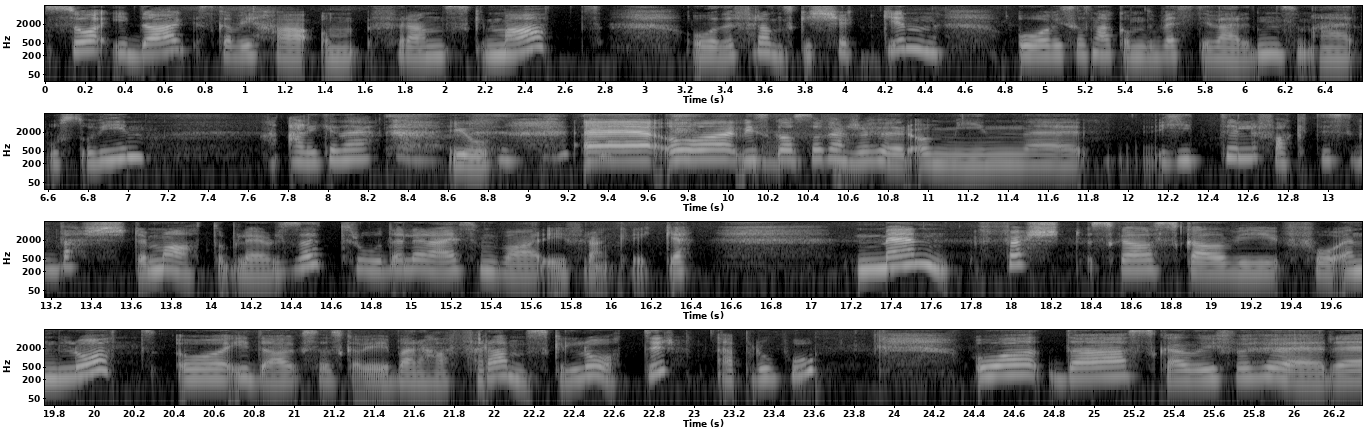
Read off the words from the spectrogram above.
Så i dag skal vi ha om fransk mat og det franske kjøkken. Og vi skal snakke om det beste i verden, som er ost og vin. Er det ikke det? Jo. Eh, og vi skal også kanskje høre om min eh, hittil faktisk verste matopplevelse, tro det eller ei, som var i Frankrike. Men først skal, skal vi få en låt, og i dag så skal vi bare ha franske låter, apropos. Og da skal vi få høre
